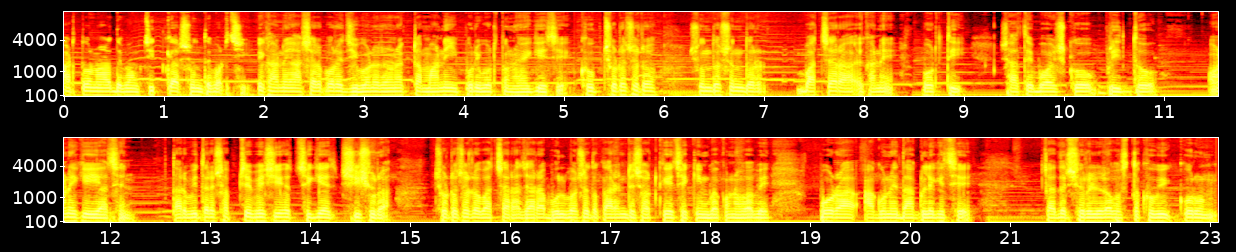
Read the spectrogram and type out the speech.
আর্তনাদ এবং চিৎকার শুনতে পারছি। এখানে আসার পরে জীবনের অনেকটা মানেই পরিবর্তন হয়ে গিয়েছে। খুব ছোট ছোট, সুন্দর সুন্দর বাচ্চারা এখানে ভর্তি। সাথে বয়স্ক, বৃদ্ধ অনেকেই আছেন। তার ভিতরে সবচেয়ে বেশি হচ্ছে গিয়ে শিশুরা। ছোট ছোট বাচ্চারা যারা ভুলবশত কারেন্টে শর্ট খেয়েছে কিংবা কোনোভাবে পোড়া আগুনে দাগ লেগেছে, যাদের শরীরের অবস্থা খুবই করুণ,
